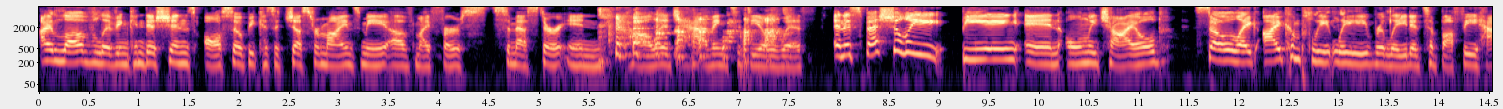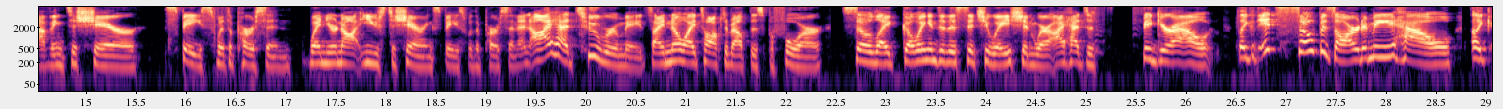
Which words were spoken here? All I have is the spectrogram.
i love living conditions also because it just reminds me of my first semester in college having to deal with and especially being an only child so, like, I completely related to Buffy having to share space with a person when you're not used to sharing space with a person. And I had two roommates. I know I talked about this before. So, like, going into this situation where I had to figure out, like, it's so bizarre to me how, like,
